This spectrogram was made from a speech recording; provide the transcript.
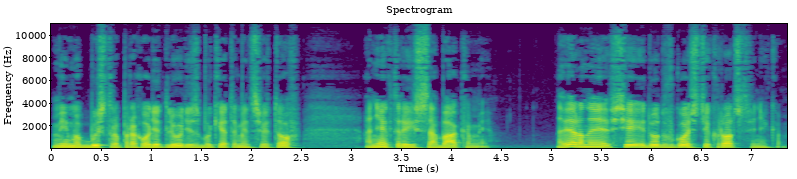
Мимо быстро проходят люди с букетами цветов, а некоторые с собаками. Наверное, все идут в гости к родственникам.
